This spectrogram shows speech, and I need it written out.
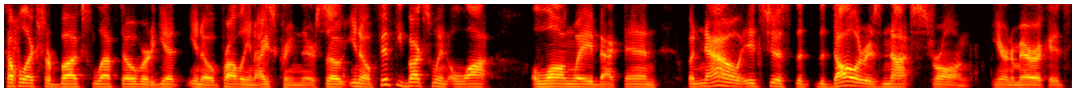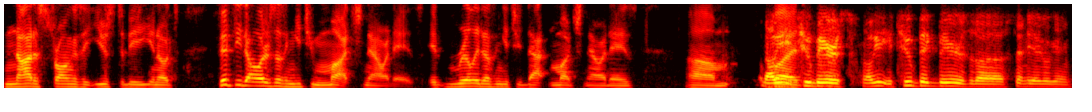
couple extra bucks left over to get, you know, probably an ice cream there. So, you know, 50 bucks went a lot, a long way back then. But now it's just the, the dollar is not strong here in America. It's not as strong as it used to be. You know, $50 doesn't get you much nowadays. It really doesn't get you that much nowadays. Um, I'll but, get you two beers. I'll get you two big beers at a San Diego game.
